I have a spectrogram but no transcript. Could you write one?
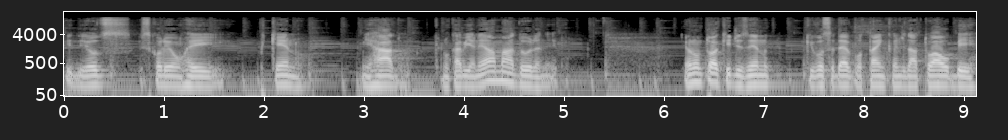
E Deus escolheu um rei pequeno, mirrado, que não cabia nem a armadura nele. Eu não estou aqui dizendo que você deve votar em candidato A ou B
